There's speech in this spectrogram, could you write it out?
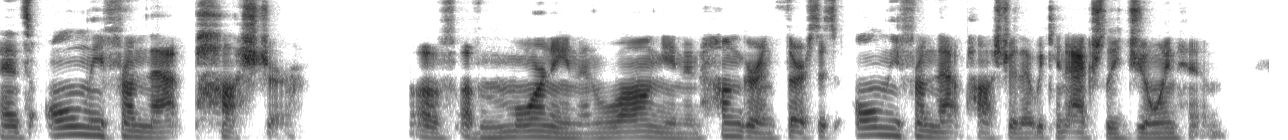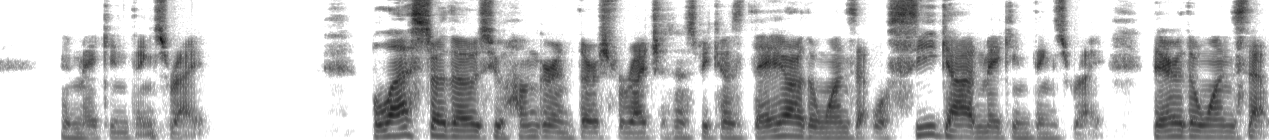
And it's only from that posture of, of mourning and longing and hunger and thirst, it's only from that posture that we can actually join him in making things right. Blessed are those who hunger and thirst for righteousness because they are the ones that will see God making things right. They're the ones that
